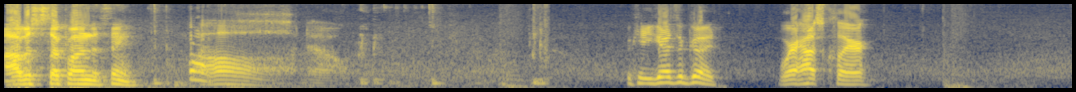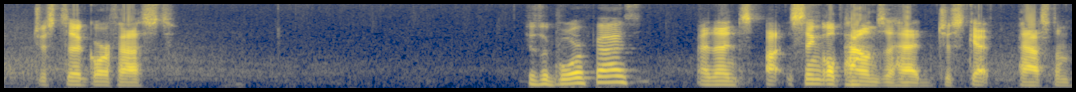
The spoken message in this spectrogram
I was stuck behind the thing. Oh no. Okay, you guys are good. Warehouse clear. Just to Gorefast. Just a Gorefast. And then uh, single pounds ahead. Just get past them.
